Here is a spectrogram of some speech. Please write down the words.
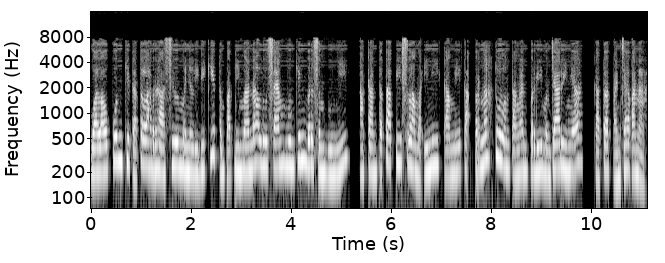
Walaupun kita telah berhasil menyelidiki tempat di mana Lu Sam mungkin bersembunyi, akan tetapi selama ini kami tak pernah turun tangan pergi mencarinya, kata Panca Panah.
